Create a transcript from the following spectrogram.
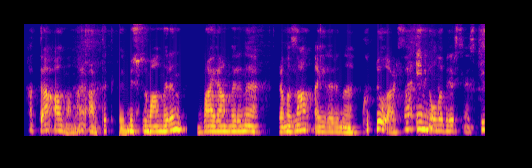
Hatta Almanlar artık Müslümanların bayramlarını, Ramazan aylarını kutluyorlarsa emin olabilirsiniz ki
